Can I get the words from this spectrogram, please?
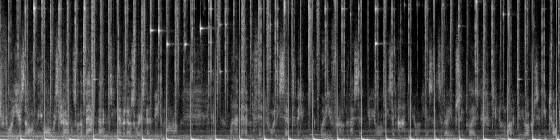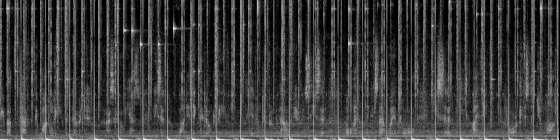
84 years old. He always travels with a backpack because he never knows where he's going to be tomorrow. And when I met him in Findhorn, he said to me, "Where are you from?" And I said, "New York." He said, "Ah, New York. Yes, that's a very interesting place. Do you know a lot of New Yorkers who keep talking about the fact that they want to leave but never do?" And I said, "Oh, yes." And he said, "Why do you think they don't leave?" They live in different analogies. He said, "Oh, I don't think it's that way at all." He said, "I think New York is the new model."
